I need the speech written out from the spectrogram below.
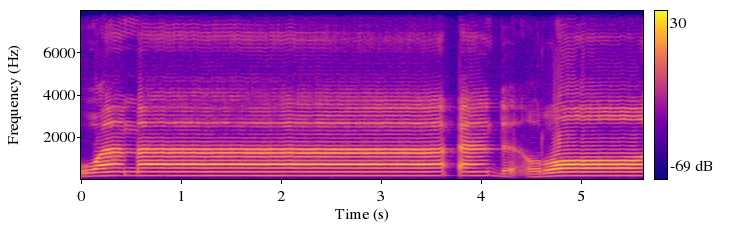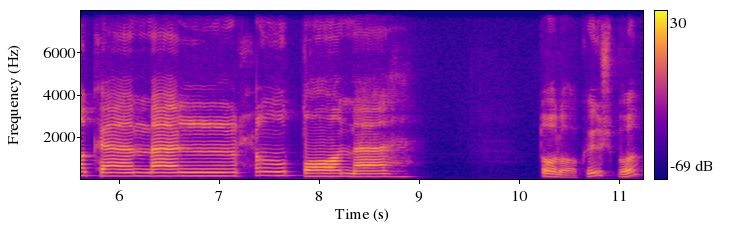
وما أدراك ما الحطمة Doğru okuyuş bu.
